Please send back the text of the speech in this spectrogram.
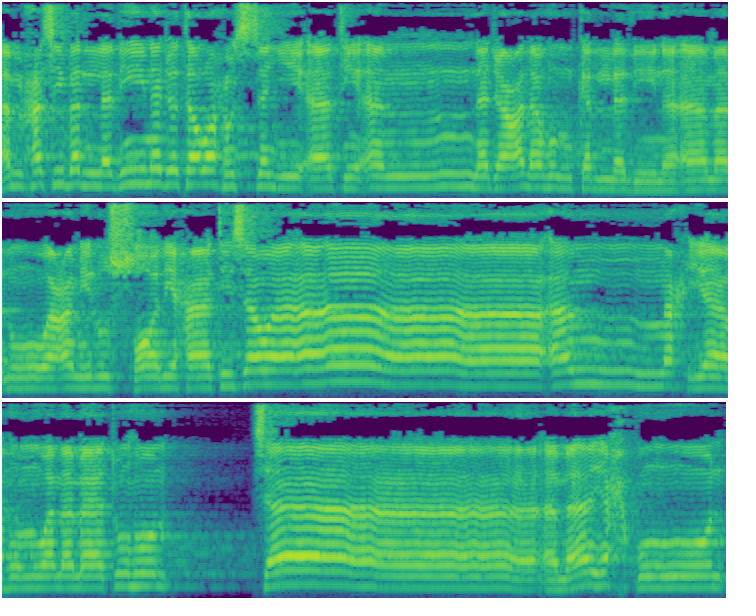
أم حسب الذين اجترحوا السيئات أن نجعلهم كالذين آمنوا وعملوا الصالحات سواء محياهم ومماتهم ساء يحكمون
